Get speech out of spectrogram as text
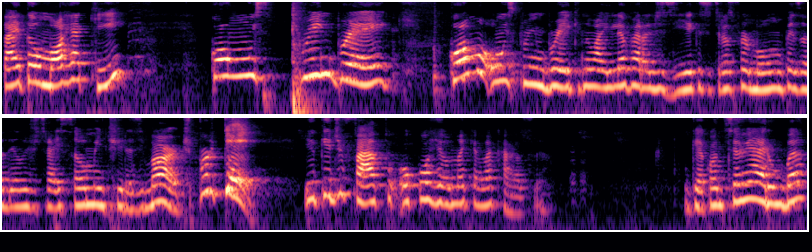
Tá tá? Então, morre aqui com um Spring Break. Como um Spring Break numa ilha paradisíaca se transformou num pesadelo de traição, mentiras e morte? Por quê? E o que de fato ocorreu naquela casa? O que aconteceu em Aruba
